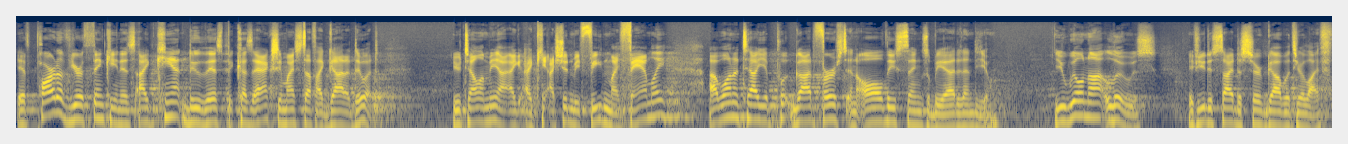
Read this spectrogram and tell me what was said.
if part of your thinking is, I can't do this because actually my stuff, I got to do it you're telling me I, I, can't, I shouldn't be feeding my family? I want to tell you, put God first, and all these things will be added unto you. You will not lose if you decide to serve God with your life.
